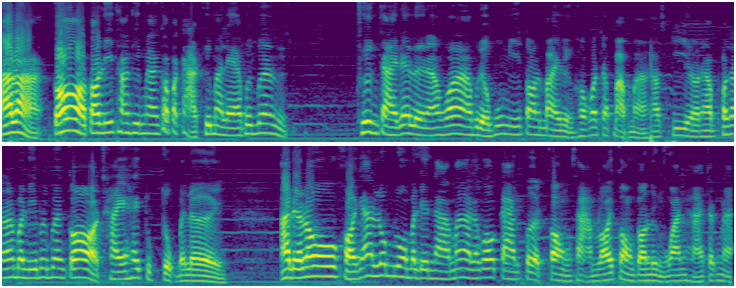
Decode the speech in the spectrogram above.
เอาล่ะ ก็ตอนนี้ทางทีมงานก็ประกาศขึ้นมาแล้วเพื่อนๆ ชื่นใจได้เลยนะว่าเดี๋ยวพรุ่งนี้ตอนบ่ายหนึ่งเขาก็จะปรับหมาฮัสกี้แล้วนะครับ เพราะฉะนั้นวันนี้เพื่อนๆ ก็ใช้ให้จุกๆไปเลยอะเดี๋ยวเราขออนุญาตรวบรวมประเด็นดราม่าแล้วก็การเปิดกล่อง 300 กล่องต่อ 1 วันหาจากไหน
